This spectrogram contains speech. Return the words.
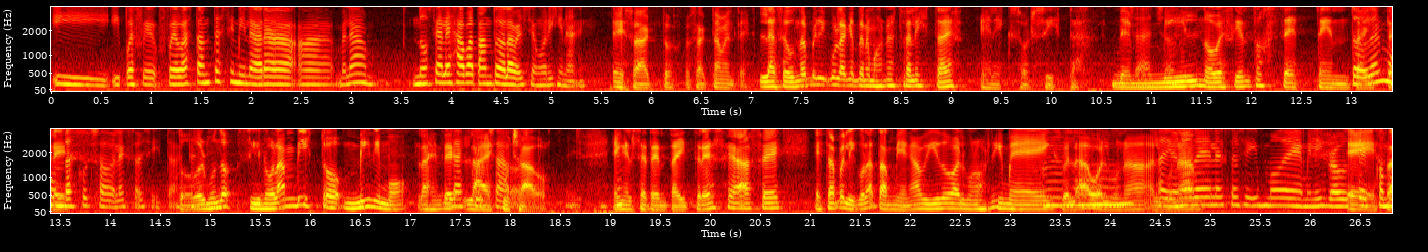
y, y pues fue, fue, bastante similar a, a, ¿verdad? No se alejaba tanto de la versión original. Exacto, exactamente. La segunda película que tenemos en nuestra lista es El Exorcista, de 1973. Todo el mundo ha escuchado El Exorcista. Todo el mundo, si no la han visto, mínimo la gente la, ha escuchado. En el 73 se hace esta película, también ha habido algunos remakes, ¿verdad? O alguna, alguna... Hay uno del exorcismo de Emily Rose, que es como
